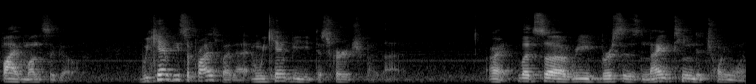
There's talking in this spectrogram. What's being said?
five months ago? We can't be surprised by that, and we can't be discouraged by that. All right, let's uh, read verses 19 to 21.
